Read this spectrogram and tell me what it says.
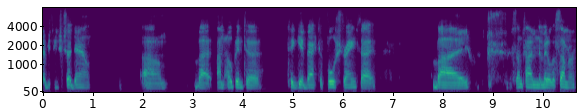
everything shut down. Um, but I'm hoping to to get back to full strength at, by sometime in the middle of the summer.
